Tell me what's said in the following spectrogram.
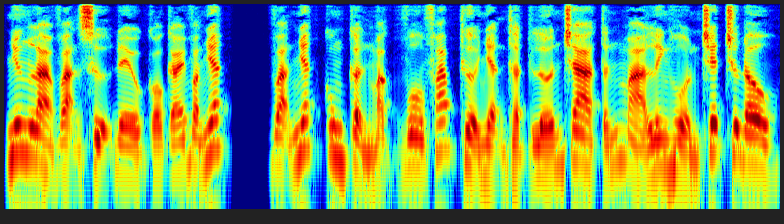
nhưng là vạn sự đều có cái vạn nhất, vạn nhất cung cẩn mặc vô pháp thừa nhận thật lớn tra tấn mà linh hồn chết trước đâu.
